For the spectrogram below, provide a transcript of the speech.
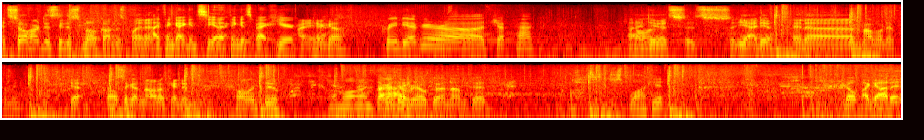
It's so hard to see the smoke on this planet. I think I can see it. I think it's back here. All right, here you go. Queen, do you have your uh, jetpack? I do. It's it's yeah, I do. And uh, Pop one in for me. Yeah, I also got an auto cannon calling too. Come on, I got die. the railgun. I'm good. Oh, did he just block it? Nope, I got it.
